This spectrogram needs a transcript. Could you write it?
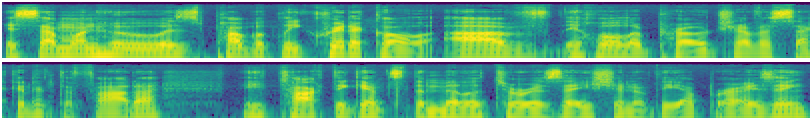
is someone who was publicly critical of the whole approach of a Second Intifada. He talked against the militarization of the uprising.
